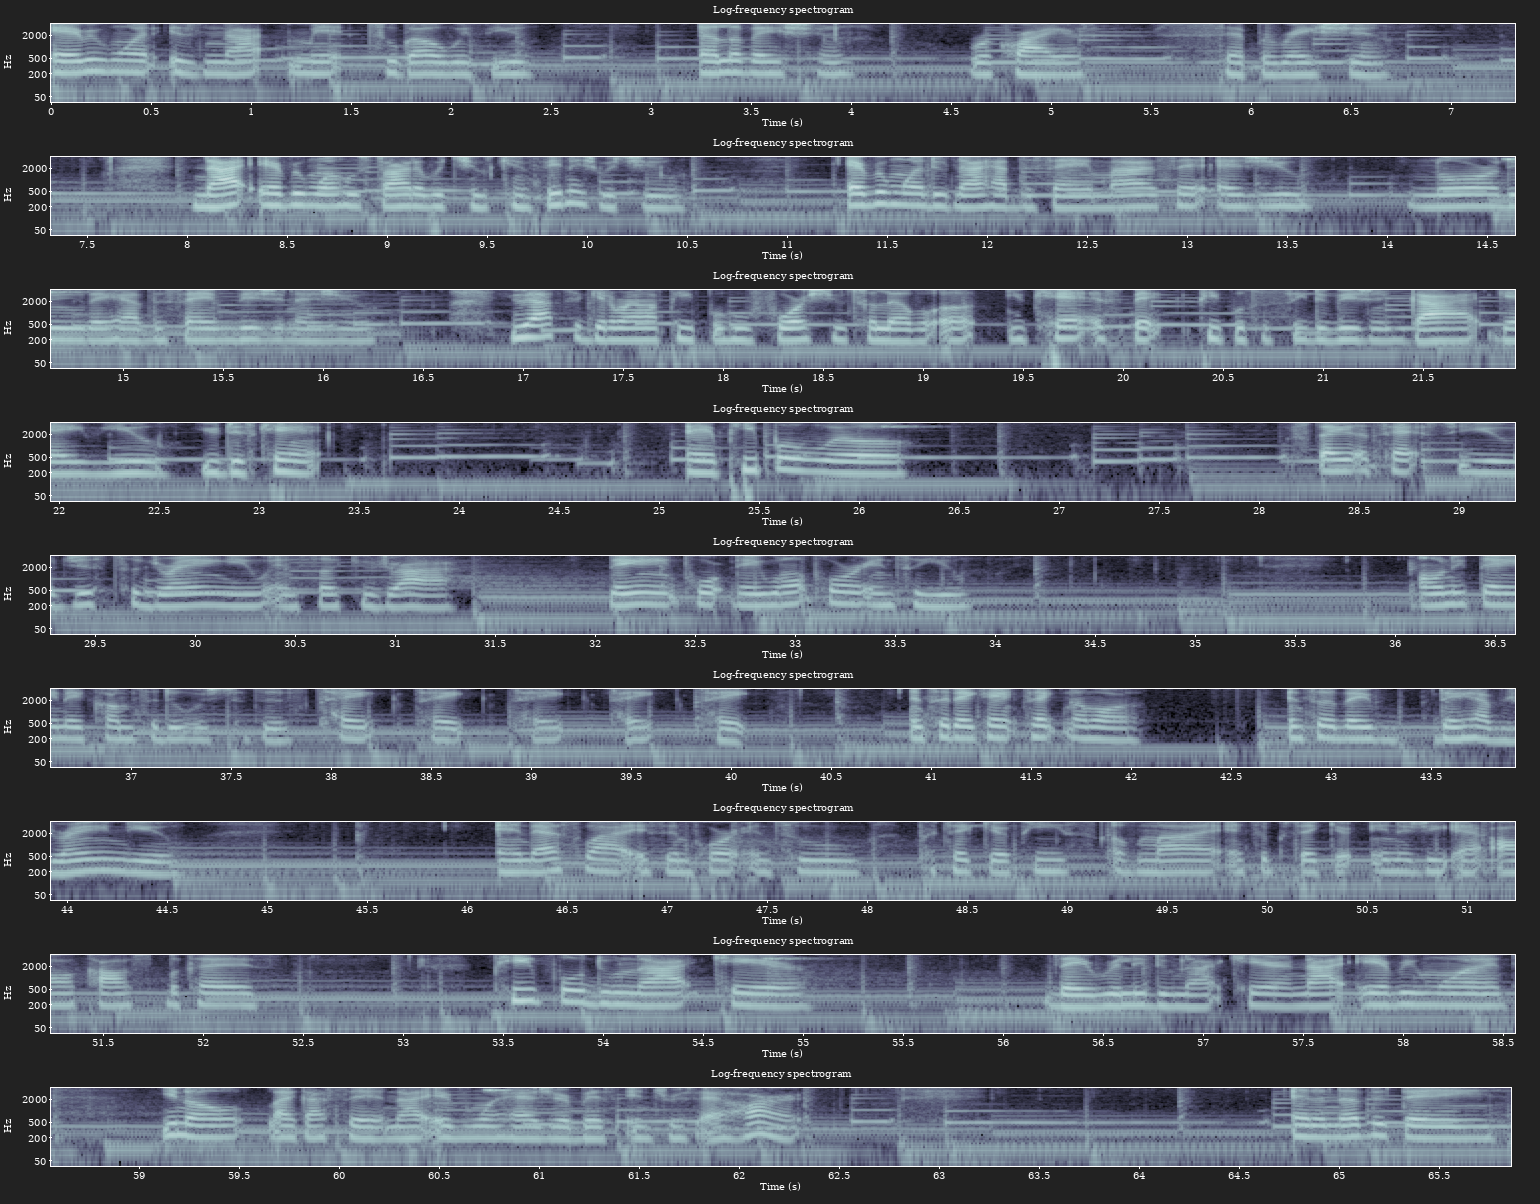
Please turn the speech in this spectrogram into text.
Everyone is not meant to go with you. Elevation requires separation. Not everyone who started with you can finish with you. Everyone do not have the same mindset as you, nor do they have the same vision as you. You have to get around people who force you to level up. You can't expect people to see the vision God gave you. You just can't. And people will stay attached to you just to drain you and suck you dry. They ain't pour they won't pour into you. Only thing they come to do is to just take, take, take, take, take. Until they can't take no more. Until they they have drained you. And that's why it's important to protect your peace of mind and to protect your energy at all costs because people do not care. They really do not care. Not everyone, you know, like I said, not everyone has your best interest at heart. And another thing,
